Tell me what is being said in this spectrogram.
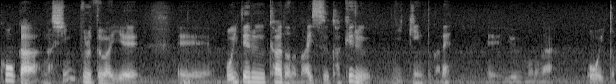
効果がシンプルとはいええー、置いてるカードの枚数かける2金とかね、えー、いうものが多いと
